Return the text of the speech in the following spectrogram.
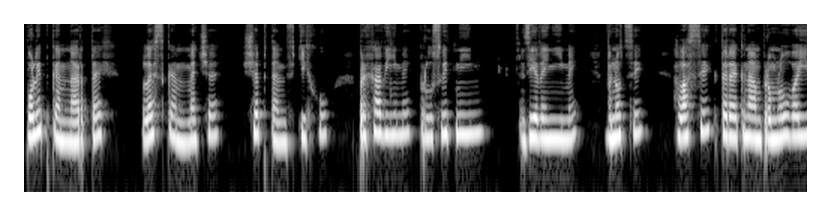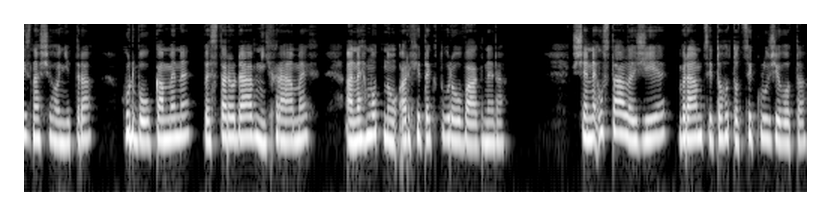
polipkem na rtech, leskem meče, šeptem v tichu, prchavými, průsvitným zjeveními, v noci, hlasy, které k nám promlouvají z našeho nitra, hudbou kamene ve starodávných chrámech a nehmotnou architekturou Wagnera. Vše neustále žije v rámci tohoto cyklu života,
